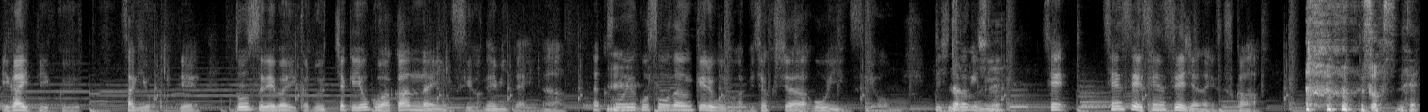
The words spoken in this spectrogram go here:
描いていく作業ってどうすればいいかぶっちゃけよくわかんないんですよねみたいななんかそういうご相談を受けることがめちゃくちゃ多いんですよ。でした時に、なるほせ先生先生じゃないですか。そうですね。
